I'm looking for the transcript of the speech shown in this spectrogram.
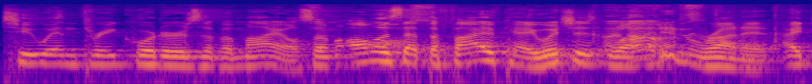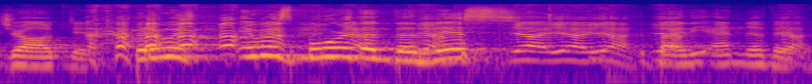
two and three quarters of a mile. So I'm almost at the 5K, which is, well, I, know. didn't run it, I jogged it, but it was, it was more than the yeah, this Yeah, yeah, yeah. by yeah, the end of it. yeah.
